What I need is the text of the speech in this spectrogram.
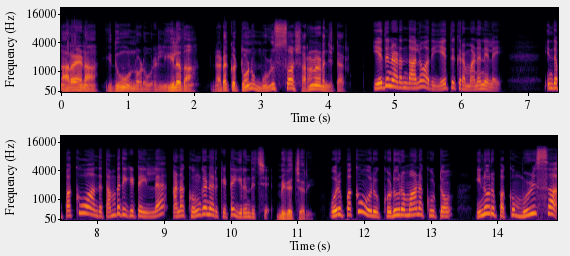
நாராயணா இதுவும் உன்னோட ஒரு லீலை தான். நடக்கட்டும்னு முழுசா சரணடைஞ்சிட்டார். எது நடந்தாலும் அதை ஏத்துக்கிற மனநிலை. இந்த பக்குவம் அந்த தம்பதி கிட்ட இல்ல ஆனா கொங்கணர் கிட்ட இருந்துச்சு. மிகச்சரி. ஒரு பக்கம் ஒரு கொடூரமான கூட்டம் இன்னொரு பக்கம் முழுசா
